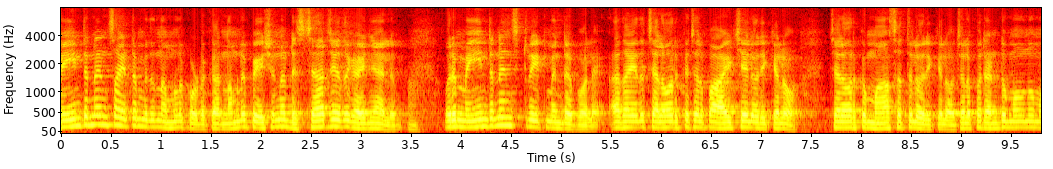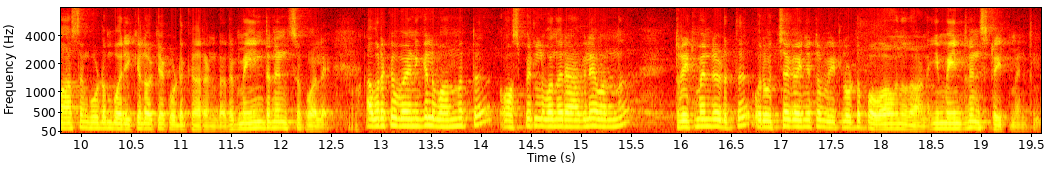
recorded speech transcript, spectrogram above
മെയിന്റനൻസ് ആയിട്ടും ഇത് നമ്മൾ കൊടുക്കാറ് നമ്മൾ പേഷ്യന്റിനെ ഡിസ്ചാർജ് ചെയ്ത് കഴിഞ്ഞാലും ഒരു മെയിന്റനൻസ് ട്രീറ്റ്മെന്റ് പോലെ അതായത് ചിലവർക്ക് ചിലപ്പോൾ ആഴ്ചയിൽ ഒരിക്കലോ ചിലവർക്ക് മാസത്തിൽ ഒരിക്കലോ ചിലപ്പോൾ രണ്ട് മൂന്ന് മാസം കൂടുമ്പോൾ ഒരിക്കലോ ഒക്കെ കൊടുക്കാറുണ്ട്. ഒരു മെയിന്റനൻസ് പോലെ. അവർക്ക് വേണമെങ്കിൽ വന്നിട്ട് ഹോസ്പിറ്റലിൽ വന്ന് രാവിലെ വന്ന് ട്രീറ്റ്മെന്റ് എടുത്ത് ഒരു ഉച്ച കഴിഞ്ഞിട്ട് വീട്ടിലോട്ട് പോകാവുന്നതാണ് ഈ മെയിന്റനൻസ് ട്രീറ്റ്മെന്റിൽ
